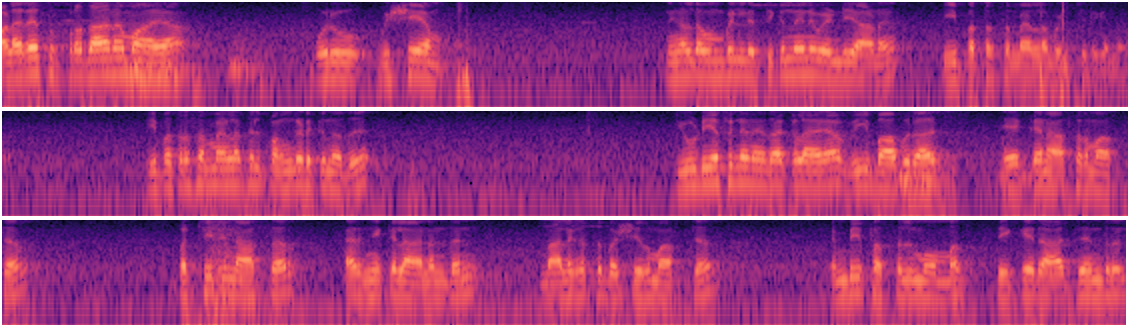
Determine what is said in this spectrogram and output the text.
വളരെ സുപ്രധാനമായ ഒരു വിഷയം നിങ്ങളുടെ മുമ്പിൽ എത്തിക്കുന്നതിന് വേണ്ടിയാണ് ഈ പത്രസമ്മേളനം വിളിച്ചിരിക്കുന്നത്. ഈ പത്രസമ്മേളനത്തിൽ പങ്കെടുക്കുന്നത് യു ഡി എഫിന്റെ നേതാക്കളായ V Baburaj A K Nasar master Pachiri Nasar Aranjikkal Anandan Nalakath Basheer master M P Fasal Muhammad T K Rajendran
